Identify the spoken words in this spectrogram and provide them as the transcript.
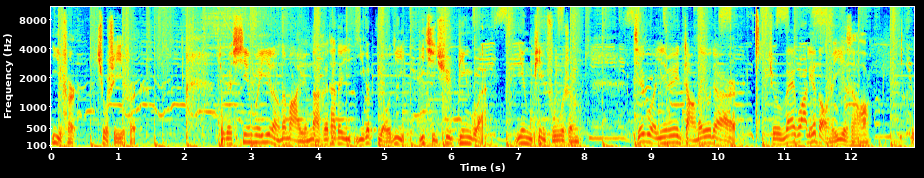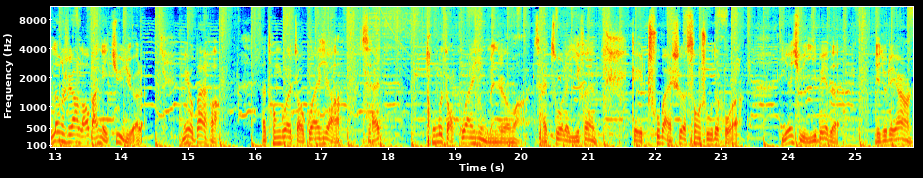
一分就是一分。这个心灰意冷的马云呢，和他的一个表弟一起去宾馆。应聘服务生，结果因为长得有点就是歪瓜裂枣的意思哈，愣是让老板给拒绝了。没有办法，他通过找关系啊，才通过找关系，你们知道吗？才做了一份给出版社送书的活儿。也许一辈子也就这样了。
